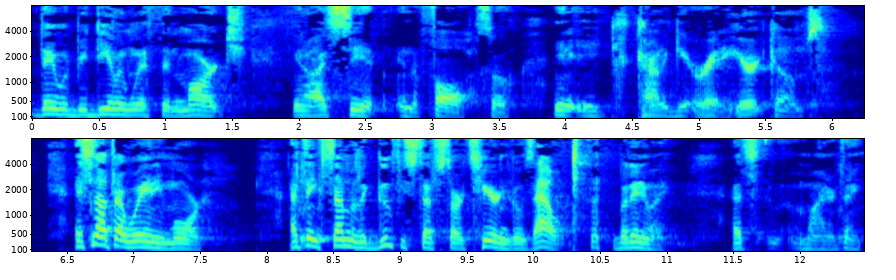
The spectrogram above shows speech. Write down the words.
they would be dealing with in March, you know, I'd see it in the fall. So you, you kind of get ready. Here it comes. It's not that way anymore. I think some of the goofy stuff starts here and goes out. but anyway, that's a minor thing.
